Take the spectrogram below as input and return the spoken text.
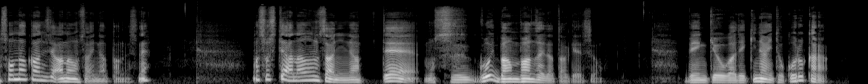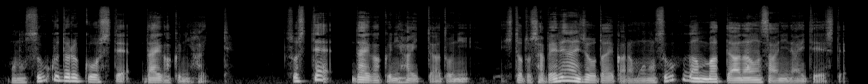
そんな感じでアナウンサーになったんですね。まあ、そしてアナウンサーになって、もうすごい万々歳だったわけですよ。勉強ができないところから、ものすごく努力をして大学に入って、そして大学に入った後に人と喋れない状態からものすごく頑張ってアナウンサーに内定して。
